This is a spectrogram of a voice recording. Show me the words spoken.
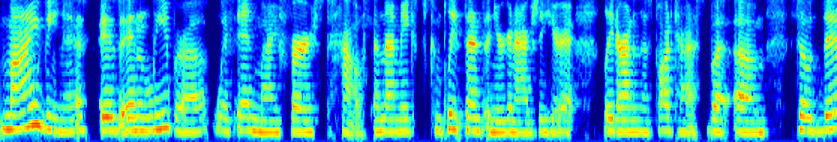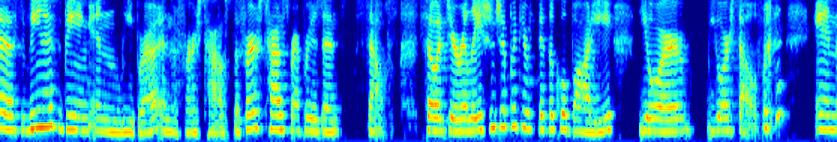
my Venus is in Libra within my first house, and that makes complete sense. And you're going to actually hear it later on in this podcast. But um, so this Venus being in Libra in the first house, the first house represents self. So it's your relationship with your physical body, your yourself and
